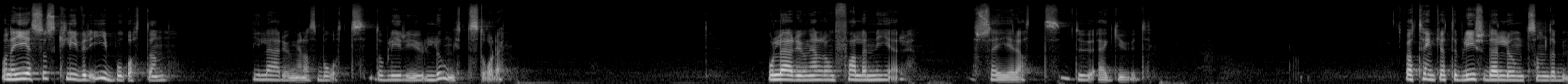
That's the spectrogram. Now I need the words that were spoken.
Och när Jesus kliver i båten, i lärjungarnas båt, då blir det ju lugnt, står det. Och lärjungarna de faller ner och säger att du är Gud. Jag tänker att det blir så där lugnt som det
